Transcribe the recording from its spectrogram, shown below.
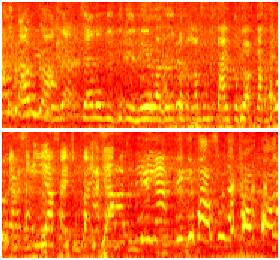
aku tahu ya. Saya mau gigit ini rasanya pas langsung ditarik ke belakang. Punya saya, iya saya juga iya. ya. Gigi palsunya copot.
